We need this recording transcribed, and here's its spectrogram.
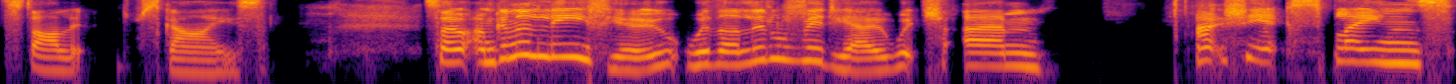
starlit skies. So I'm going to leave you with a little video which um, actually explains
